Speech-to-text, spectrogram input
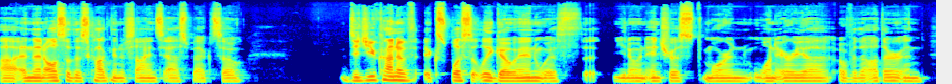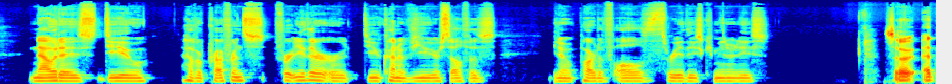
uh, and then also this cognitive science aspect. So, did you kind of explicitly go in with uh, you know an interest more in one area over the other? And nowadays, do you have a preference for either, or do you kind of view yourself as you know part of all three of these communities? So at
